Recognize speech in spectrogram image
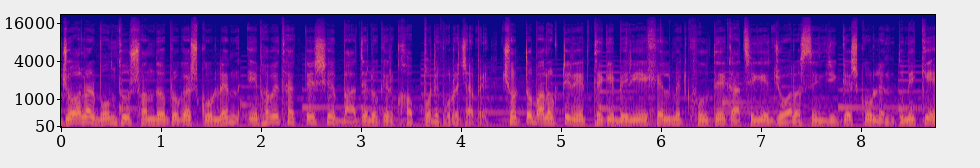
জোয়ালার বন্ধু সন্দেহ প্রকাশ করলেন, এভাবে থাকলে সে বাজে লোকের খপ্পরে পড়ে যাবে। ছোট্ট বালকটি নেট থেকে বেরিয়ে হেলমেট খুলতে কাছে গিয়ে জোয়ালা সিং জিজ্ঞেস করলেন, তুমি কে?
